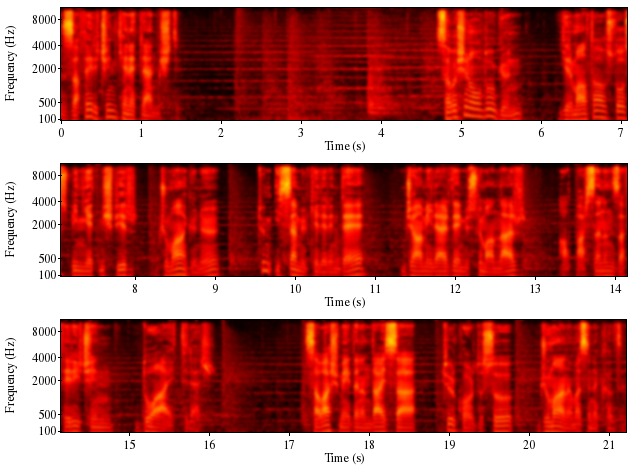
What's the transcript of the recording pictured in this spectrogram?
zafer için kenetlenmişti. Savaşın olduğu gün 26 Ağustos 1071 Cuma günü tüm İslam ülkelerinde camilerde Müslümanlar Alparslan'ın zaferi için dua ettiler. Savaş meydanındaysa Türk ordusu cuma namazını kıldı.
